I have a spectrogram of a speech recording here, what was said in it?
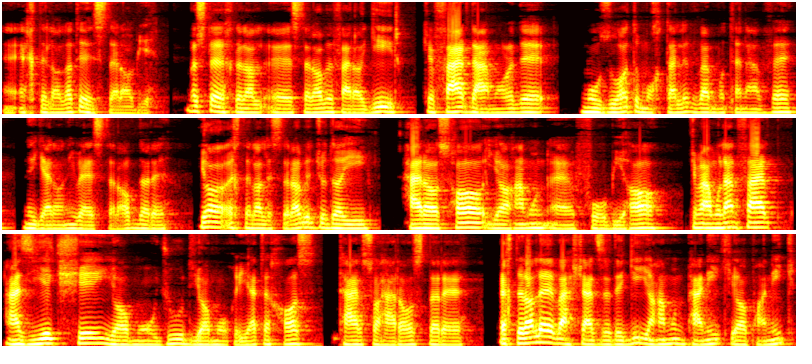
اختلالات استرابیه مثل اختلال استراب فراگیر که فرد در مورد موضوعات مختلف و متنوع نگرانی و استراب داره یا اختلال استراب جدایی حراس ها یا همون فوبی ها که معمولا فرد از یک شی یا موجود یا موقعیت خاص ترس و حراس داره. اختلال وحشت زدگی یا همون پنیک یا پانیک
